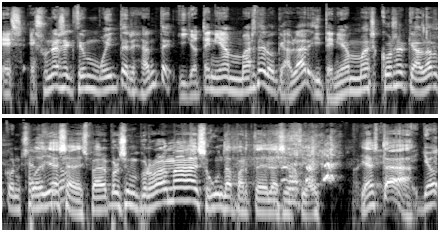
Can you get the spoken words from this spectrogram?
es. es una sección muy interesante. Y yo tenía más de lo que hablar. Y tenía más cosas que hablar con Sergio. Pues ya sabes, para el próximo programa, segunda parte de la sección. ya está. Yo,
